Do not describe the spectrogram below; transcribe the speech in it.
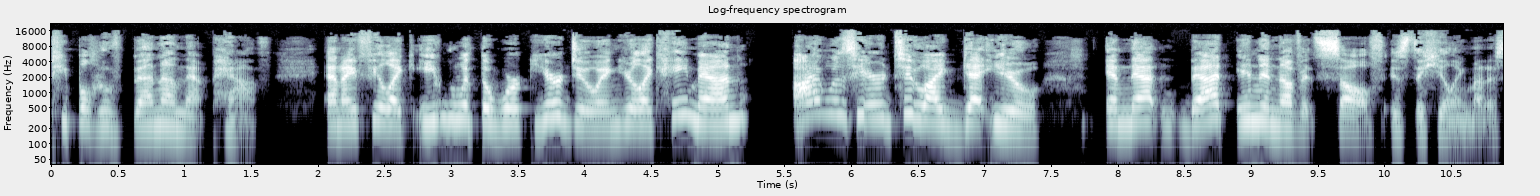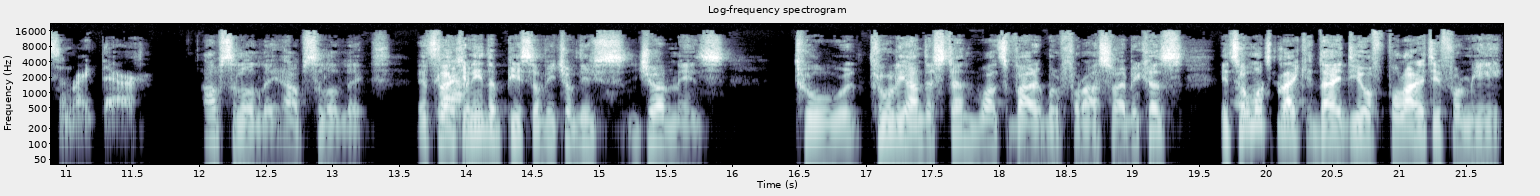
people who've been on that path. And I feel like even with the work you're doing, you're like, hey, man, I was here too. I get you. And that that in and of itself is the healing medicine right there. Absolutely absolutely. It's yeah. like you need a piece of each of these journeys to truly understand what's valuable for us right? Because it's almost like the idea of polarity for me.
